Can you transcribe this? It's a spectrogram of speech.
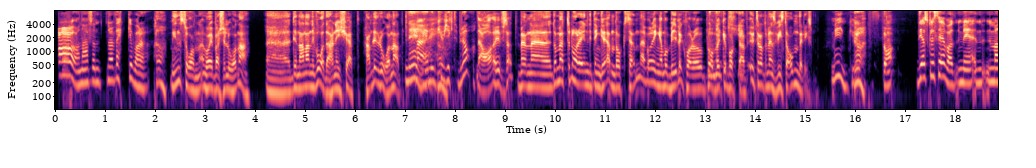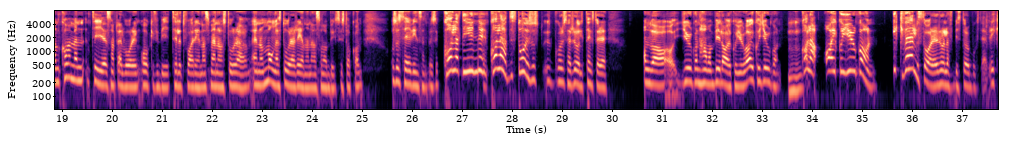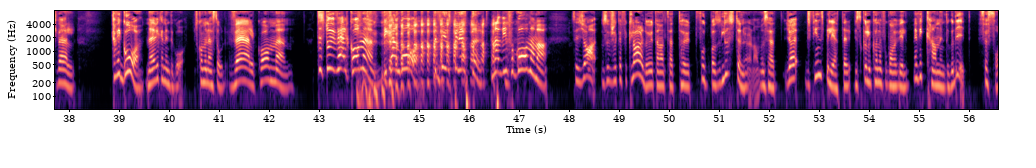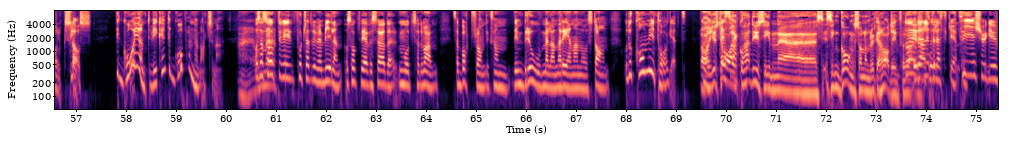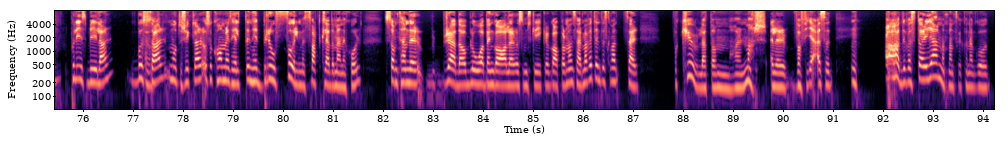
Åh, han har haft den några veckor bara. Min son var i Barcelona. Eh, det är en annan nivå där, han är 21. Han blev rånad. Nej, Nej. men gud gick det bra? Ja, hyfsat. Men eh, de mötte några i en liten gränd och sen eh, var det inga mobiler kvar och plånböcker borta utan att de ens visste om det liksom. Men gud. Ja. Det jag skulle säga var att med, när man kommer med en 10, snart 11-åring och åker förbi Tele2 Arena som är en av, de stora, en av de många stora arenorna som har byggts i Stockholm. Och så säger Vincent plötsligt, kolla det är ju nu, kolla det står ju, så går det så här rulltext och det är om det var Djurgården, Hammarby eller AIK, Djurgården. AIK, Djurgården. Kolla, AIK, Djurgården. Ikväll står det, rullar förbi stora bokstäver. Ikväll. Kan vi gå? Nej, vi kan inte gå. Så kommer nästa ord. Välkommen. Det står ju välkommen, vi kan gå. Det finns biljetter. Men vi får gå mamma. Så, ja, så försökte jag förklara då utan att här, ta ut fotbollslusten ur honom och säga att ja, det finns biljetter, vi skulle kunna få gå om vi vill, men vi kan inte gå dit för folk slåss. Det går ju inte, vi kan ju inte gå på de här matcherna. Och sen så åkte vi, fortsatte vi med bilen och så åkte vi över Söder mot Södermalm, så bort från, liksom, det är en bro mellan arenan och stan. Och då kommer ju tåget. Ja just det. AIK hade ju sin, eh, sin gång som de brukar ha då inför Då är varje- det alltså lite läskig, eller? 10-20 polisbilar, bussar, motorcyklar och så kommer ett helt, en hel bro full med svartklädda människor som tänder röda och blåa bengaler och som skriker och gapar. Och Man, så här, man vet inte, ska man så här, vad kul att de har en marsch eller varför jag, alltså, ah, det bara stör ihjäl mig att man ska kunna gå,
